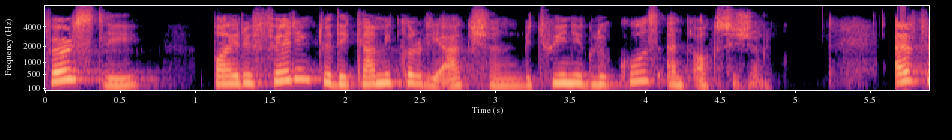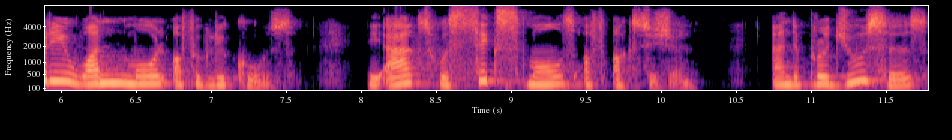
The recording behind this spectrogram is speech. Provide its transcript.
firstly, by referring to the chemical reaction between glucose and oxygen. Every one mole of glucose reacts with 6 moles of oxygen and produces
